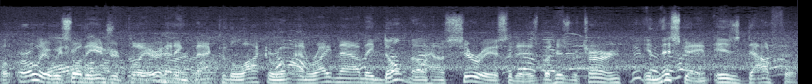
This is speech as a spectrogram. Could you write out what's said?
Well, earlier we saw the injured player heading back to the locker room, and right now they don't know how serious it is, but his return in this game is doubtful.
